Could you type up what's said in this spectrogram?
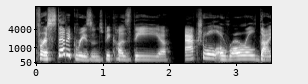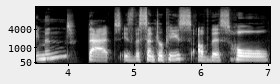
for aesthetic reasons because the actual auroral diamond that is the centerpiece of this whole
